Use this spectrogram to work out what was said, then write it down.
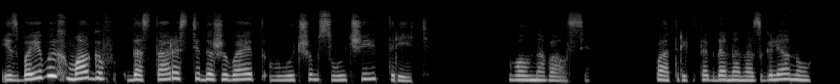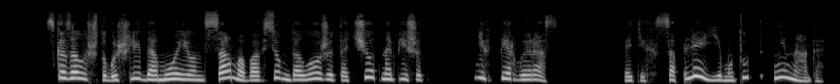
Из боевых магов до старости доживает в лучшем случае треть. Волновался. Патрик тогда на нас глянул, сказал, чтобы шли домой, и он сам обо всем доложит, отчет напишет. Не в первый раз. Этих соплей ему тут не надо.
